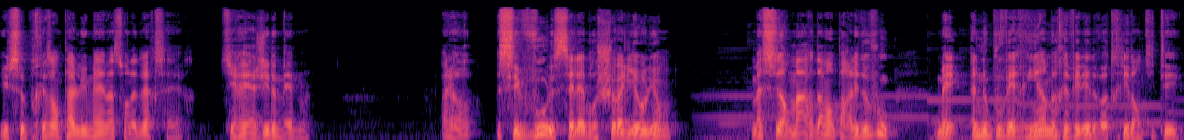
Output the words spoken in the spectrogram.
Il se présenta lui-même à son adversaire, qui réagit de même. Alors, c'est vous le célèbre chevalier au lion? Ma sœur m'a ardemment parlé de vous, mais elle ne pouvait rien me révéler de votre identité,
